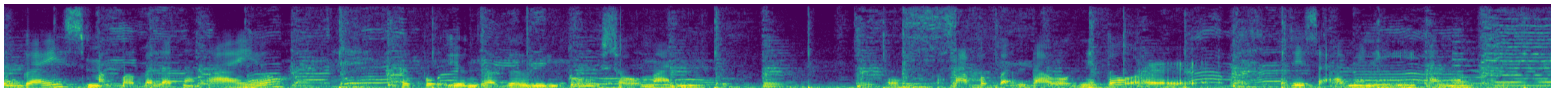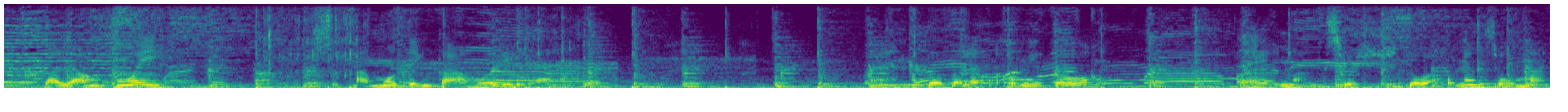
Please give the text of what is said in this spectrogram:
po guys, magbabalat na tayo. Ito po yung gagawin kong soman. O, kasaba ba ang tawag nito? Or, kasi sa amin eh, ano, balanghoy. Kamuting kahoy. Yan. Yan, magbabalat ako nito. Dahil magsusgawa ko ng soman.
